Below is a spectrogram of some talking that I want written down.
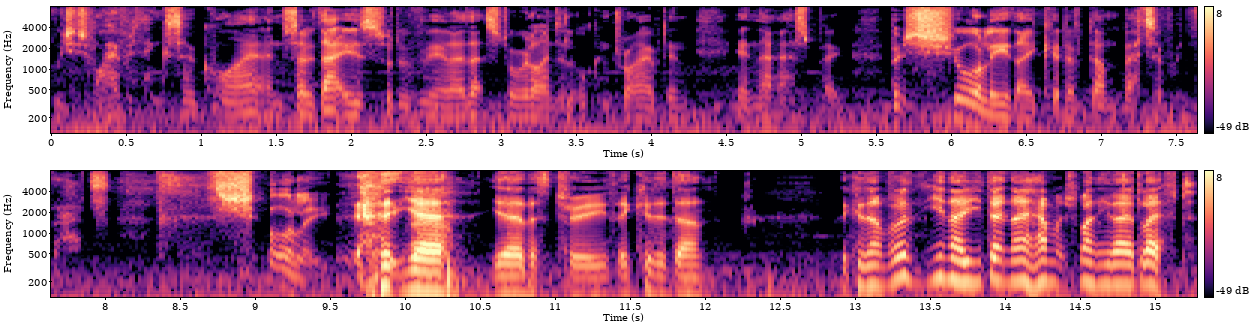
which is why everything's so quiet. And so that is sort of you know that storyline's a little contrived in in that aspect. But surely they could have done better with that. surely. yeah, Um, yeah, that's true. They could have done. They could have, you know, you don't know how much money they had left,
